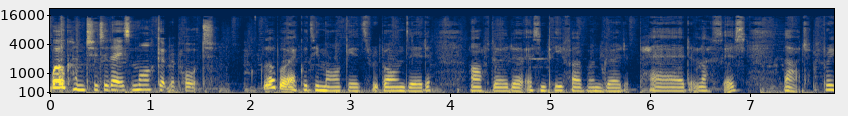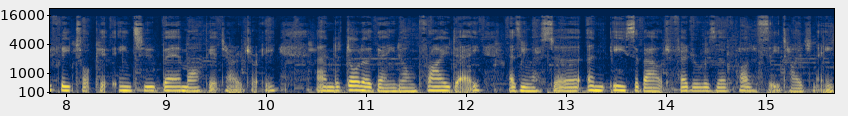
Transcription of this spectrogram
Welcome to today's market report. Global equity markets rebounded after the S&P 500 pared losses that briefly took it into bear market territory, and the dollar gained on Friday as investors unease about Federal Reserve policy tightening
